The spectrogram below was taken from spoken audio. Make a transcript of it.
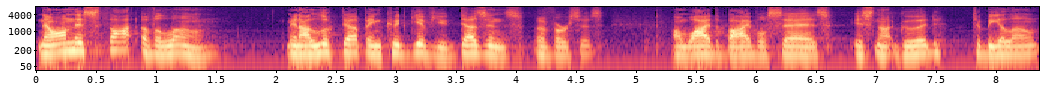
Now, on this thought of alone, I mean, I looked up and could give you dozens of verses on why the Bible says it's not good to be alone.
